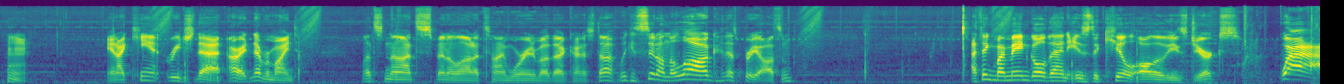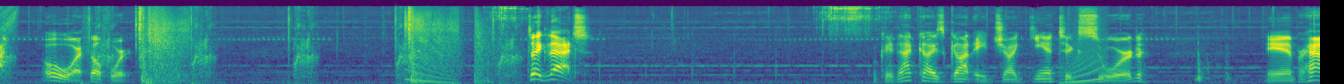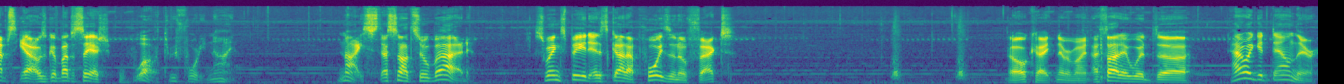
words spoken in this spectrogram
Hmm. And I can't reach that. Alright, never mind. Let's not spend a lot of time worrying about that kind of stuff. We can sit on the log. That's pretty awesome. I think my main goal then is to kill all of these jerks. Wah! Oh, I fell for it. Take that! Okay, that guy's got a gigantic sword. And perhaps, yeah, I was about to say, I whoa, 349. Nice, that's not so bad. Swing speed, it's got a poison effect. Oh, okay, never mind. I thought it would, uh, how do I get down there?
